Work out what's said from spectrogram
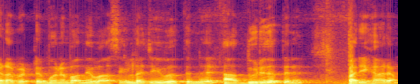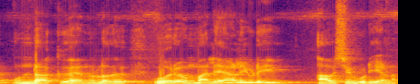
ഇടപെട്ട് മുനമ്പ നിവാസികളുടെ ജീവിതത്തിന്റെ ആ ദുരിതത്തിന് പരിഹാരം ഉണ്ടാക്കുക എന്നുള്ളത് ഓരോ മലയാളിയുടെയും ആവശ്യം കൂടിയാണ്.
